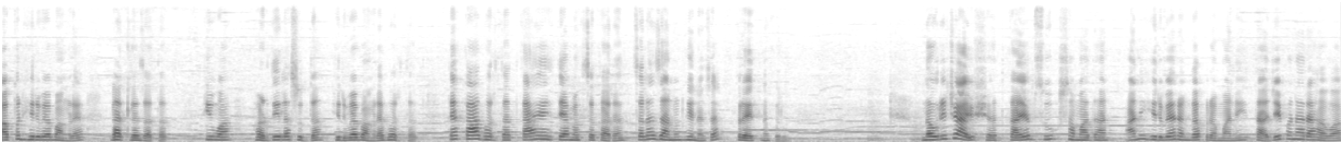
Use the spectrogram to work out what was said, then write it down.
आपण हिरव्या बांगड्या घातल्या जातात. किंवा हळदीला सुद्धा हिरव्या बांगड्या भरतात. त्या का भरतात? काय आहे त्यामागचं कारण? चला जाणून घेण्याचा प्रयत्न करू. नवरीच्या आयुष्यात कायम सुख समाधान आणि हिरव्या रंगाप्रमाणे ताजेपणा राहावा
